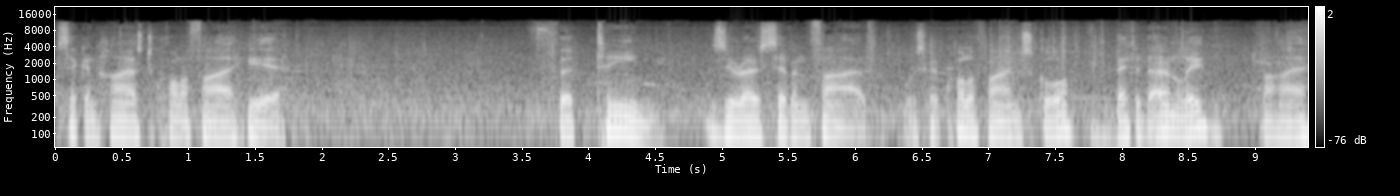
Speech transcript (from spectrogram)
Second highest qualifier here. 13.075 was her qualifying score, bettered only by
